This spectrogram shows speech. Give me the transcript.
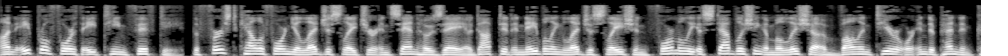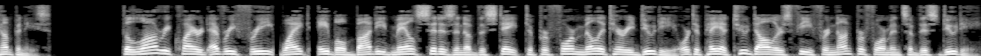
On April 4, 1850, the first California legislature in San Jose adopted enabling legislation formally establishing a militia of volunteer or independent companies. The law required every free, white, able-bodied male citizen of the state to perform military duty or to pay a $2 fee for nonperformance of this duty.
